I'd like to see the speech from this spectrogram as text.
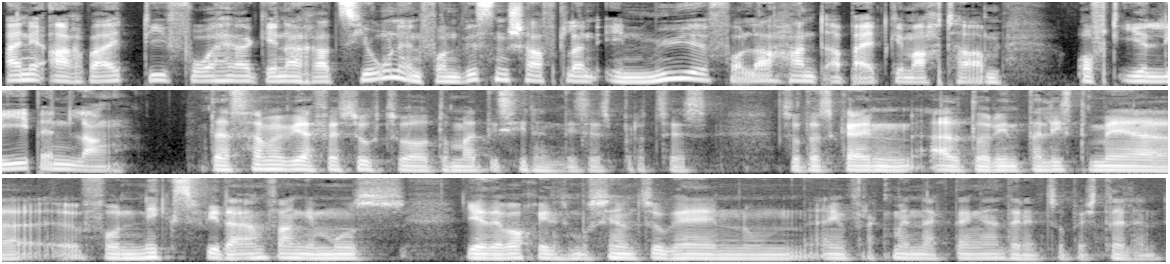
Eine Arbeit, die vorher Generationen von Wissenschaftlern in mühevoller Handarbeit gemacht haben, oft ihr Leben lang. Das haben wir versucht zu automatisieren, dieses Prozess, sodass kein Altorientalist mehr äh, von nichts wieder anfangen muss, jede Woche ins Museum zu gehen und ein Fragment nach dem anderen zu bestellen.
